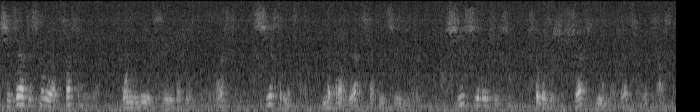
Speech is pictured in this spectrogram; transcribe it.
Сидя десную Отца Своего, Он имеет в своей божественной власти все средства направлять события мира, все силы жизни, чтобы защищать и умножать свое царство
